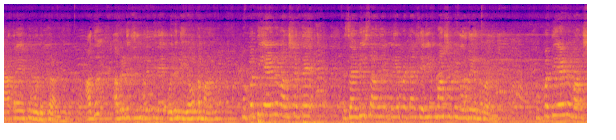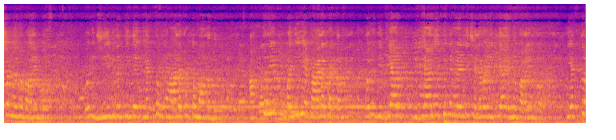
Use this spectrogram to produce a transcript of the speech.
യാത്രയയപ്പ് കൊടുക്കുകയാണ് അത് അവരുടെ ജീവിതത്തിലെ ഒരു നിയോഗമാണ്. മുപ്പത്തിയേഴ് വർഷത്തെ സർവീസാണ് പ്രിയപ്പെട്ട ഷെരീഫ് മാഷിക്കുള്ളത് എന്ന് പറഞ്ഞു. മുപ്പത്തിയേഴ് വർഷം എന്ന് പറയുമ്പോൾ ഒരു ജീവിതത്തിന്റെ എത്ര കാലഘട്ടമാണത്? അത്രയും വലിയ കാലഘട്ടം ഒരു വിദ്യാ വിദ്യാലയത്തിന് വേണ്ടി ചെലവഴിക്കുക എന്ന് പറയുമ്പോൾ എത്ര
